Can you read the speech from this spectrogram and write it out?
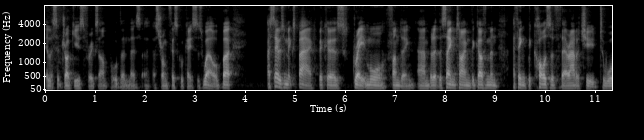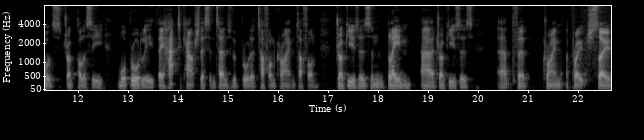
illicit drug use, for example, then there's a, a strong fiscal case as well. But I say it was a mixed bag because great, more funding. Um, but at the same time, the government, I think, because of their attitude towards drug policy more broadly, they had to couch this in terms of a broader tough on crime, tough on drug users, and blame uh, drug users uh, for crime approach. So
